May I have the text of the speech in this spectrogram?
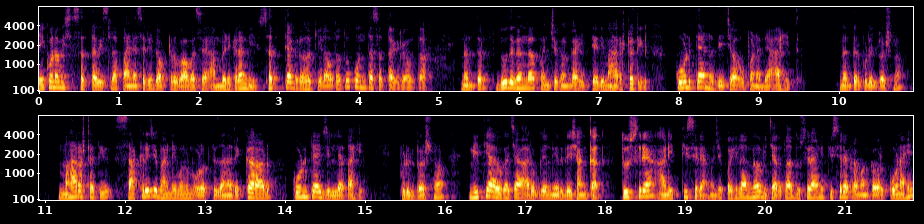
एकोणावीसशे सत्तावीसला पाण्यासाठी डॉक्टर बाबासाहेब आंबेडकरांनी सत्याग्रह केला होता तो कोणता सत्याग्रह होता? नंतर दूधगंगा पंचगंगा इत्यादी महाराष्ट्रातील कोणत्या नदीच्या उपनद्या आहेत? नंतर पुढील प्रश्न महाराष्ट्रातील साखरेचे भांडे म्हणून ओळखले जाणारे कराड कोणत्या जिल्ह्यात आहे? पुढील प्रश्न नीती आयोगाच्या आरोग्य निर्देशांकात दुसऱ्या आणि तिसऱ्या म्हणजे पहिला न विचारता दुसऱ्या आणि तिसऱ्या क्रमांकावर कोण आहे?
